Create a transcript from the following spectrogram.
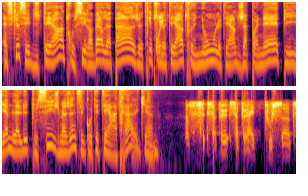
Est-ce que c'est du théâtre aussi? Robert Lepage tripe sur le théâtre no, le théâtre japonais, puis il aime la lutte aussi. J'imagine que c'est le côté théâtral qu'il aime. Peut, ça peut être tout ça. Tu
